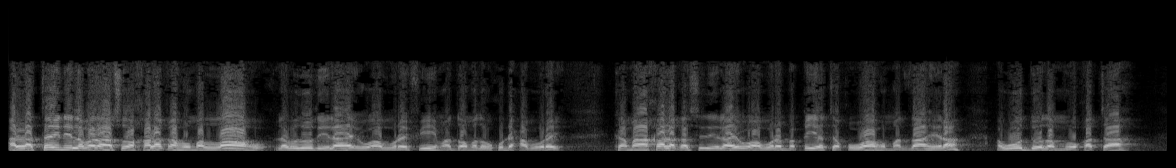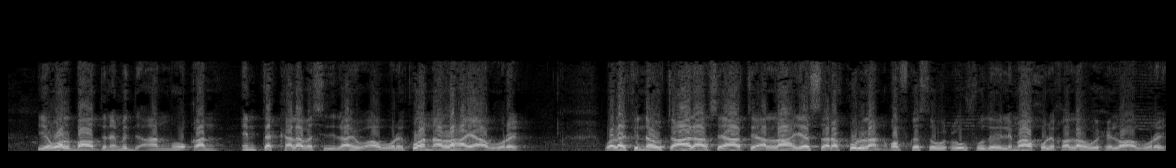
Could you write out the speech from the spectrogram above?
allatayni labadaasoo khalaqahum allahu labadooda ilaahay uu abuuray fiihim addoommada uu ku dhex abuuray kamaa khalaqa sida ilaahay u abuuray baqiyata quwaahum addaahira awoodooda muuqata iyo walbaatina mid aan muuqan inta kaleba sida ilaahay u abuuray kuwana allah ayaa abuuray. Walaakinahu tacaala hase ahaatee allah yasara kulan qof kasta wuxuu u fuday limaa khuliqa lahu wixii loo abuuray.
